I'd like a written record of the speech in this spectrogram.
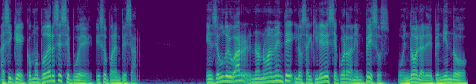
Así que, como poderse, se puede, eso para empezar. En segundo lugar, normalmente los alquileres se acuerdan en pesos o en dólares, dependiendo,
